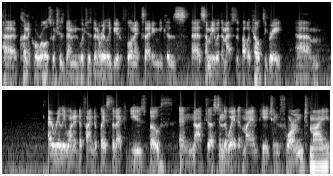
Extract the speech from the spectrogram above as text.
uh, clinical roles, which has been which has been really beautiful and exciting because as somebody with a master's of public health degree. Um, I really wanted to find a place that I could use both, and not just in the way that my MPH informed my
